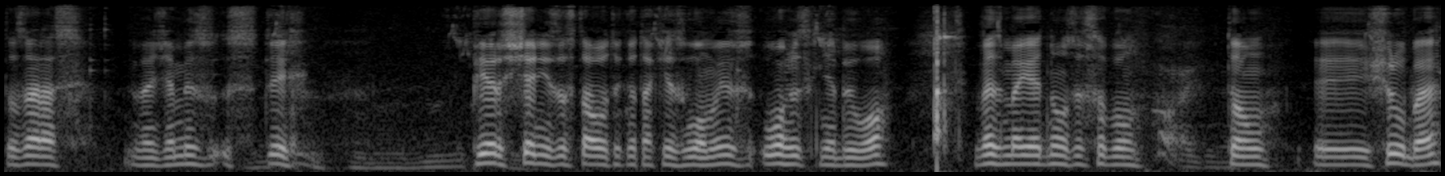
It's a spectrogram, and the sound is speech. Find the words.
to zaraz będziemy z, z tych pierścieni zostało tylko takie złomy, łożysk nie było. Wezmę jedną ze sobą tą śrubę,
